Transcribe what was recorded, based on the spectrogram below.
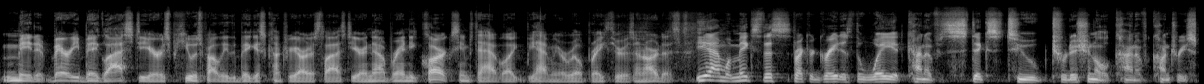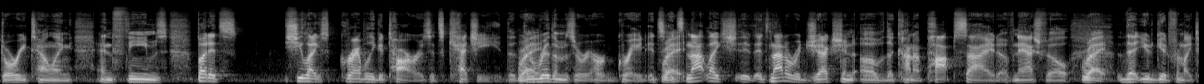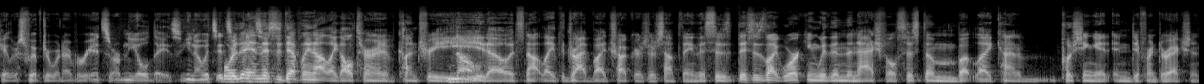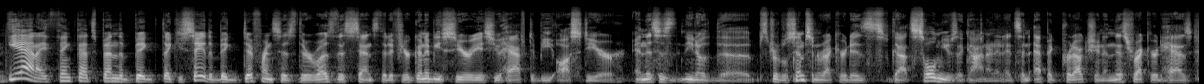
made it very big last year. He was probably the biggest country artist last year, and now Brandy Clark seems to have like be having a real breakthrough as an artist. Yeah, and what makes this record great is the way it kind of sticks to traditional kind of country storytelling and themes, but it's she likes gravelly guitars. It's catchy. The, right. the rhythms are, are, great. It's right. it's not like she, it's not a rejection of the kind of pop side of Nashville right. that you'd get from like Taylor Swift or whatever. It's from the old days. You know, it's, it's, or the, and this is definitely not like alternative country. No. you know, it's not like the Drive By Truckers or something. This is this is like working within the Nashville system, but like kind of pushing it in different directions. Yeah, and I think that's been the big, like you say, the big difference is there was this sense that if you're going to be serious, you have to be austere. And this is, you know, the Sturgill Simpson record has got soul music music on it, and it's an epic production. And this record has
